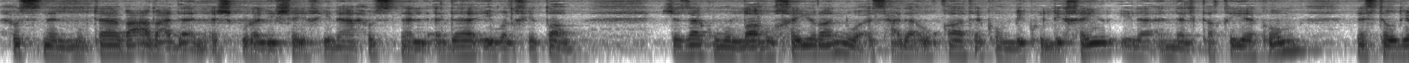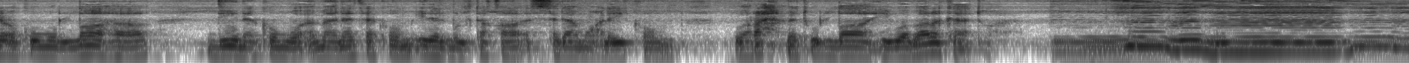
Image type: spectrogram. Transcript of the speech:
حسن المتابعة بعد أن أشكر لشيخنا حسن الأداء والخطاب. جزاكم الله خيرا وأسعد أوقاتكم بكل خير. إلى أن نلتقيكم نستودعكم الله دينكم وأمانتكم. إلى الملتقى. السلام عليكم ورحمة الله وبركاته.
